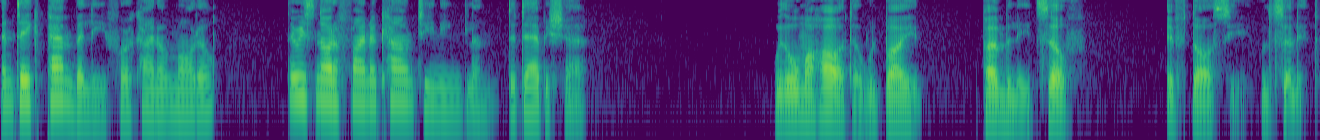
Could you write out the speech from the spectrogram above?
and take Pemberley for a kind of model. There is not a finer county in England, the Derbyshire. With all my heart I will buy Pemberley itself, if Darcy will sell it.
